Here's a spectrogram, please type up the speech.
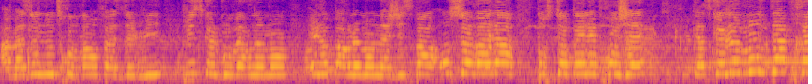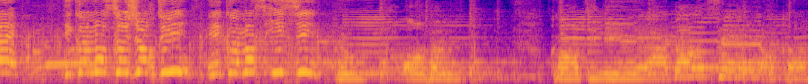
Amazon nous trouvera en face de lui, puisque le gouvernement et le Parlement n'agissent pas. On sera là pour stopper les projets. Parce que le monde d'après, il commence aujourd'hui et il commence ici. Continuer à danser encore,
